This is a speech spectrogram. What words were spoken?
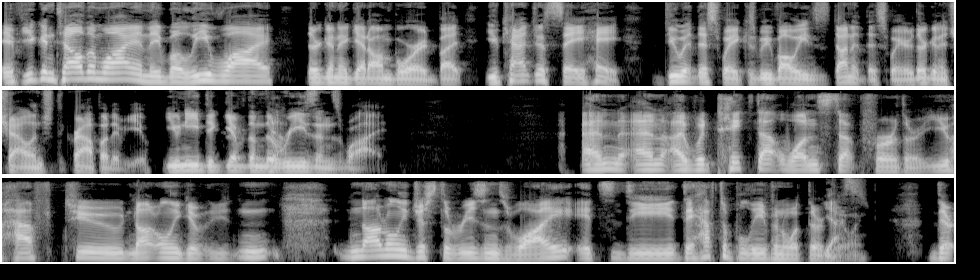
if you can tell them why and they believe why, they're going to get on board. But you can't just say, hey, do it this way because we've always done it this way, or they're going to challenge the crap out of you. You need to give them the yeah. reasons why and and I would take that one step further. You have to not only give not only just the reasons why, it's the they have to believe in what they're yes. doing. There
